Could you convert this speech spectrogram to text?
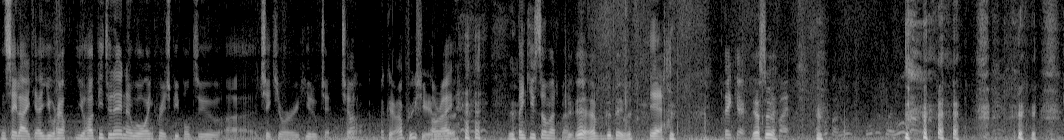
and say like, uh, you help you helped me today, and I will encourage people to uh, check your YouTube cha- channel. Okay, I appreciate it. All right. Thank you so much, man. Yeah, have a good day, man. Yeah. Take care. Yes, sir. Bye.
